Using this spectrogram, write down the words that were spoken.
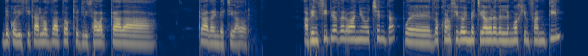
de codificar los datos que utilizaba cada, cada investigador. A principios de los años 80, pues dos conocidos investigadores del lenguaje infantil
